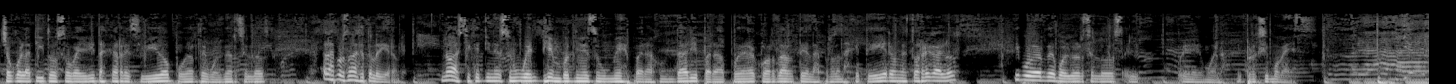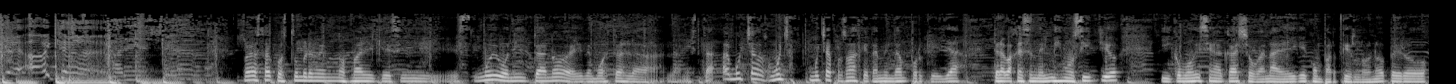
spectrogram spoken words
chocolatitos o galletitas que has recibido, poder devolvérselos a las personas que te lo dieron. No, así que tienes un buen tiempo, tienes un mes para juntar y para poder acordarte de las personas que te dieron estos regalos y poder devolvérselos el, eh, bueno, el próximo mes. Bueno, esta costumbre menos mal que sí es muy bonita, ¿no? Y demuestras la, amistad. Hay muchas, muchas, muchas personas que también dan porque ya trabajas en el mismo sitio y como dicen acá, Shoganai, hay que compartirlo, ¿no? Pero,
